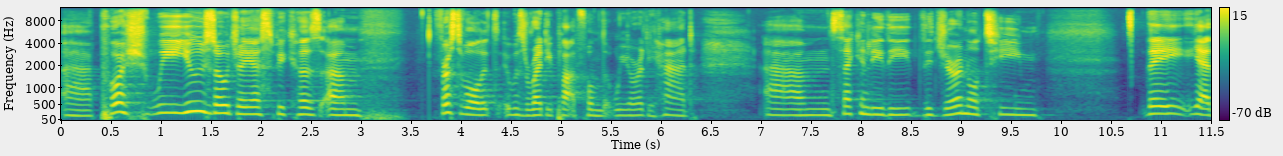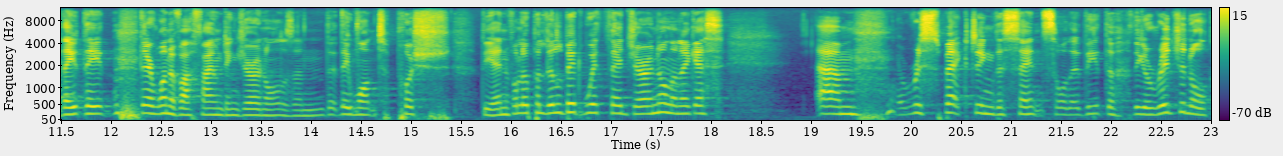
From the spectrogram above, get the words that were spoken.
uh, push, we used OJS because, um, first of all, it, it, was a ready platform that we already had. Um, secondly, the, the journal team, they, yeah, they, they, they're one of our founding journals and they want to push the envelope a little bit with their journal. And I guess um, respecting the sense or the, the, the original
